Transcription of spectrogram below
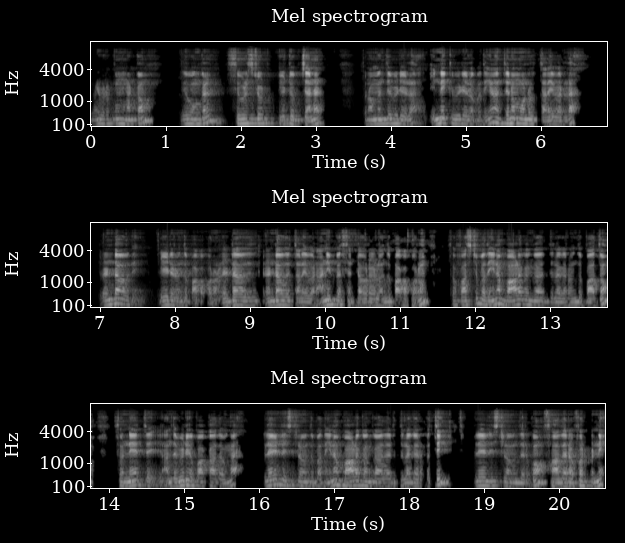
அனைவருக்கும் வணக்கம். இது உங்கள் civil stud YouTube channel. So நம்ம இந்த வீடியோவில் இன்னைக்கு வீடியோவில் பார்த்தீங்கன்னா ஒன்று தலைவரில் ரெண்டாவது லீடர் வந்து பார்க்க போகிறோம் ரெண்டாவது ரெண்டாவது தலைவர் அனி பெசன்ட் அவர்கள் வந்து பார்க்க போகிறோம் ஸோ ஃபர்ஸ்ட் பார்த்தீங்கன்னா பாலகங்காதர் திலகர் வந்து பார்த்தோம். ஸோ நேற்று அந்த வீடியோ பார்க்காதவங்க பிளேலிஸ்ட்டில் வந்து பார்த்தீங்கன்னா பாலகங்காதர் திலகர் பற்றி பிளேலிஸ்ட்டில் வந்து இருக்கும். ஸோ அதை ரெஃபர் பண்ணி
